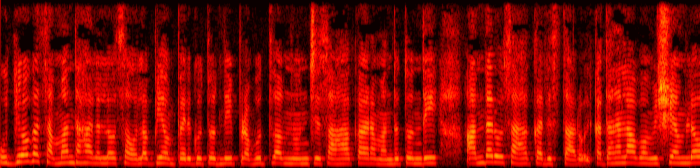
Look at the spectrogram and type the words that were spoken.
ఉద్యోగ సంబంధాలలో సౌలభ్యం పెరుగుతుంది. ప్రభుత్వం నుంచి సహకారం అందుతుంది. అందరూ సహకరిస్తారు. ఇక ధనలాభం విషయంలో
